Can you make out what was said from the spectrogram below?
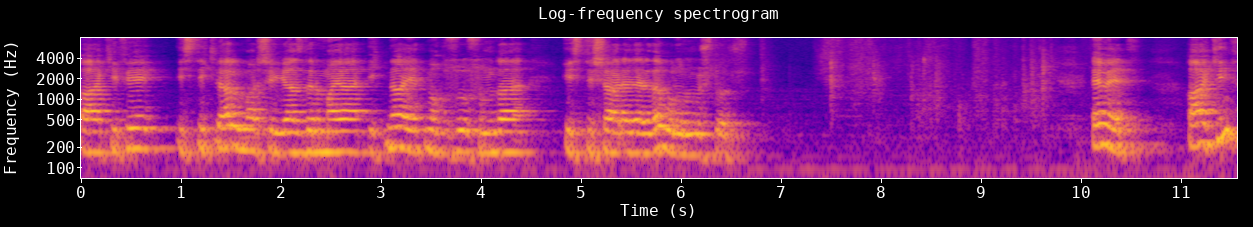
Akif'i İstiklal Marşı yazdırmaya ikna etme hususunda istişarelerde bulunmuştur. Evet, Akif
